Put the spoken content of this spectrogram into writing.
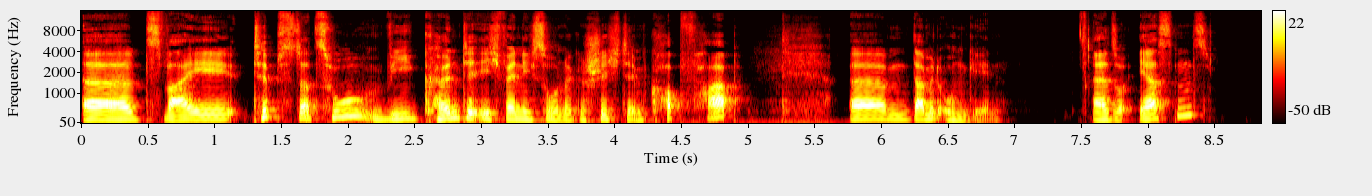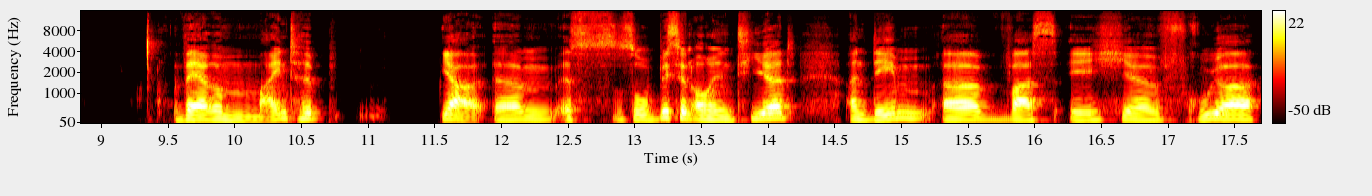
äh, zwei Tipps dazu. Wie könnte ich, wenn ich so eine Geschichte im Kopf habe, ähm, damit umgehen. Also erstens wäre mein Tipp, ja, ähm, ist so ein bisschen orientiert an dem, äh, was ich äh, früher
